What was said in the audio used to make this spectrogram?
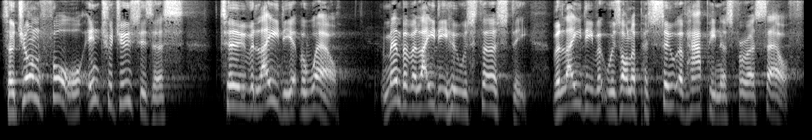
So, John 4 introduces us to the lady at the well. Remember the lady who was thirsty, the lady that was on a pursuit of happiness for herself.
